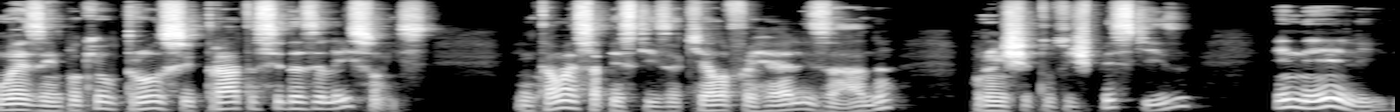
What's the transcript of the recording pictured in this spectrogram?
O exemplo que eu trouxe trata-se das eleições. Então essa pesquisa aqui ela foi realizada por um instituto de pesquisa e nele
